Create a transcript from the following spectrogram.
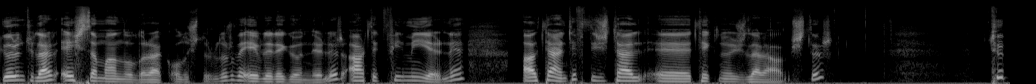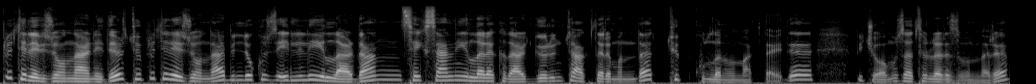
Görüntüler eş zamanlı olarak oluşturulur ve evlere gönderilir. Artık filmin yerine alternatif dijital e, teknolojiler almıştır. Tüplü televizyonlar nedir? Tüplü televizyonlar 1950'li yıllardan 80'li yıllara kadar görüntü aktarımında tüp kullanılmaktaydı. Birçoğumuz hatırlarız bunları.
